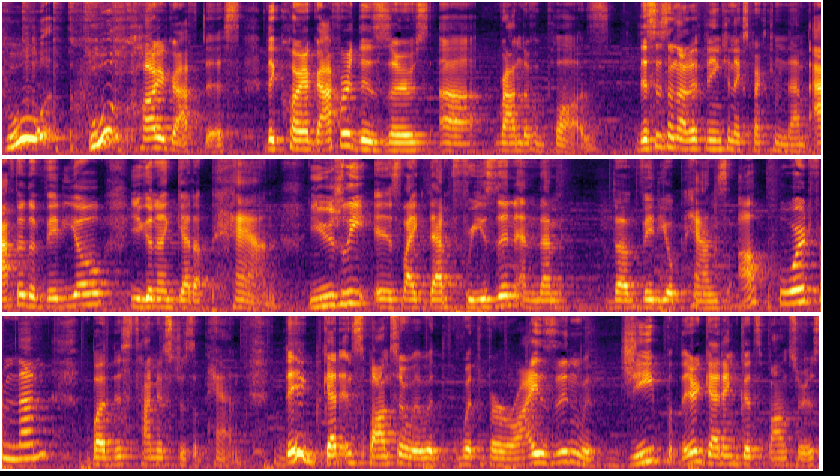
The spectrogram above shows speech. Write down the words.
Who who choreographed this? The choreographer deserves a round of applause. This is another thing you can expect from them. After the video, you're gonna get a pan. Usually is like them freezing and then the video pans upward from them, but this time it's just a pan. They get in sponsor with, with, with Verizon, with Jeep. They're getting good sponsors.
